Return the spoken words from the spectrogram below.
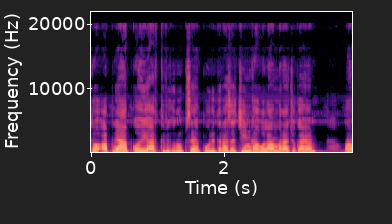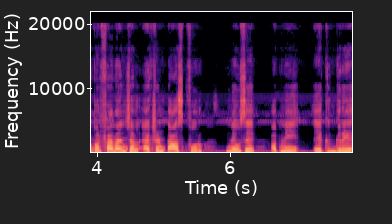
तो अपने आप को ही आर्थिक रूप से पूरी तरह से चीन का गुलाम बना चुका है। वहाँ पर फाइनेंशियल एक्शन टास्क फोर्स ने उसे अपनी एक ग्रे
